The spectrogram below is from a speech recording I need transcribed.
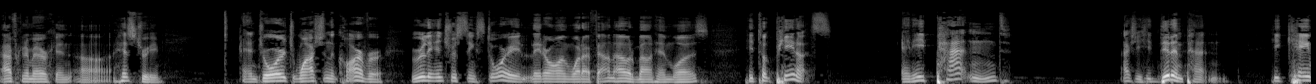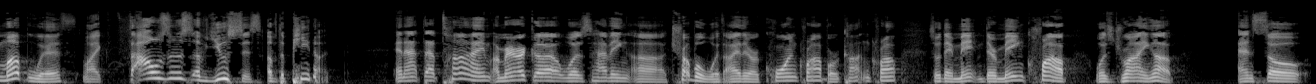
African American uh, history. And George Washington Carver, really interesting story. Later on, what I found out about him was he took peanuts and he patented. Actually, he didn't patent. He came up with like thousands of uses of the peanut. And at that time, America was having uh, trouble with either a corn crop or a cotton crop. So main, their main crop was drying up. And so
